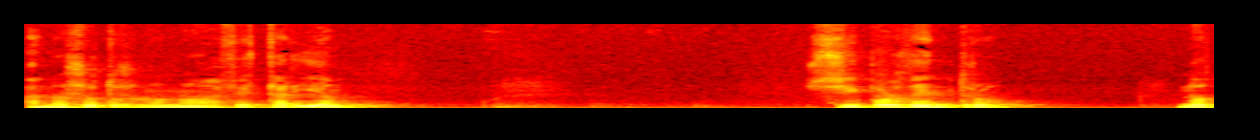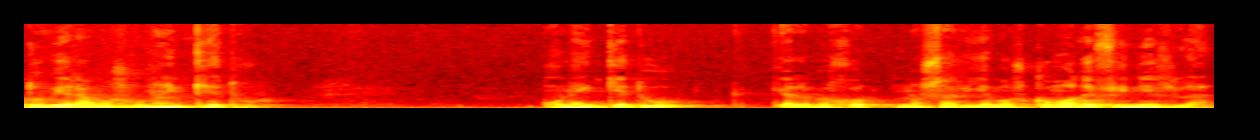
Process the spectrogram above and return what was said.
a nosotros no nos afectarían si por dentro no tuviéramos una inquietud. Una inquietud que a lo mejor no sabíamos cómo definirla.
